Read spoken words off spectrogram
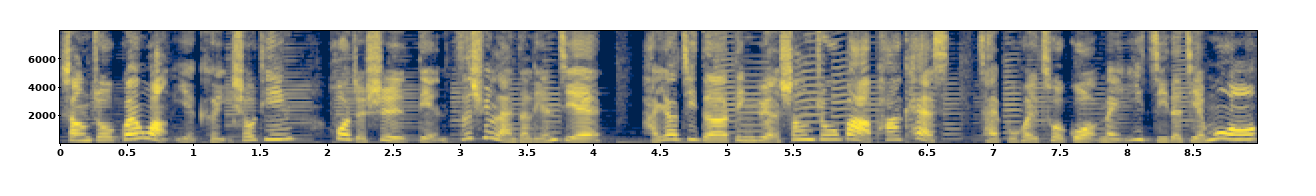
商周官网也可以收听，或者是点资讯栏的连结。还要记得订阅商周吧 Podcast，才不会错过每一集的节目哦。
